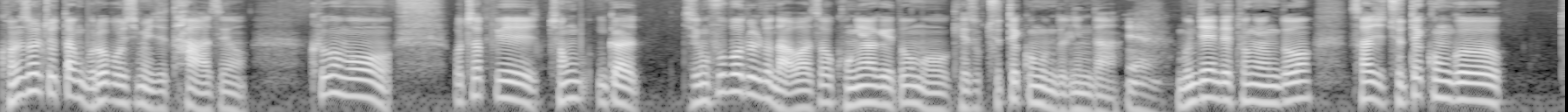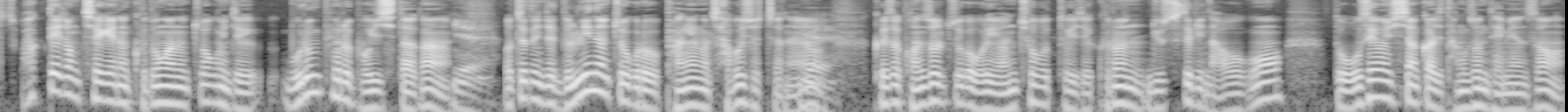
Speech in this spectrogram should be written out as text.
건설주 딱 물어보시면 이제 다 아세요. 그거 뭐 어차피 정부, 그러니까 지금 후보들도 나와서 공약에도 뭐 계속 주택 공급 늘린다. 예. 문재인 대통령도 사실 주택 공급 확대 정책에는 그동안은 조금 이제 물음표를 보이시다가 예. 어쨌든 이제 늘리는 쪽으로 방향을 잡으셨잖아요. 예. 그래서 건설주가 올해 연초부터 이제 그런 뉴스들이 나오고 또 오세훈 시장까지 당선되면서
